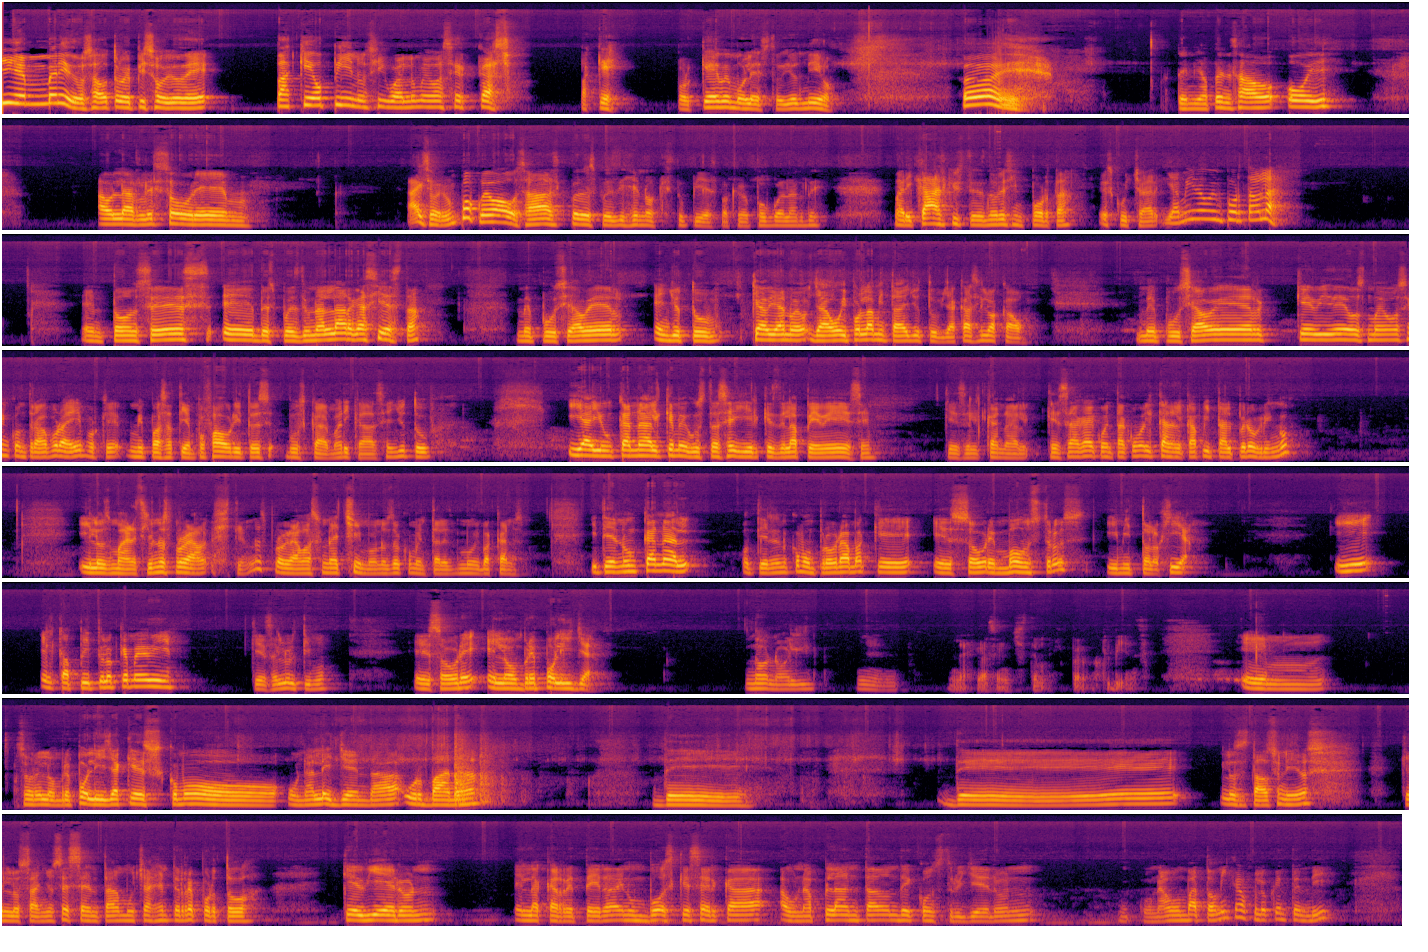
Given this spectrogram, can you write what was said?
Bienvenidos a otro episodio de ¿Pa qué opino si igual no me va a hacer caso? ¿Pa qué? ¿Por qué me molesto? Dios mío. Ay, tenía pensado hoy hablarles sobre... Ay, sobre un poco de babosadas, pero después dije, no, qué estupidez, ¿para qué me pongo a hablar de maricadas que a ustedes no les importa escuchar? Y a mí no me importa hablar. Entonces, eh, después de una larga siesta, me puse a ver en YouTube que había nuevo, ya voy por la mitad de YouTube, ya casi lo acabo. Me puse a ver qué videos nuevos encontraba por ahí, porque mi pasatiempo favorito es buscar maricadas en YouTube. Y hay un canal que me gusta seguir que es de la PBS, que es el canal que se haga de cuenta como el canal Capital, pero gringo y los manes tienen unos programas, tienen unos programas, una chima, unos documentales muy bacanos. Y tienen un canal o tienen como un programa que es sobre monstruos y mitología. Y el capítulo que me vi, que es el último, es sobre el hombre polilla. No, no, el... Mm, iba a ser un chiste, pero no olvídense. Eh, sobre el hombre polilla, que es como una leyenda urbana de, de los Estados Unidos, que en los años 60 mucha gente reportó que vieron en la carretera, en un bosque cerca a una planta donde construyeron una bomba atómica, fue lo que entendí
